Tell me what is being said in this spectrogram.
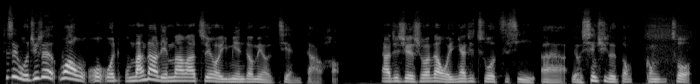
就是我觉得哇，我我我忙到连妈妈最后一面都没有见到哈。然后就觉得说，那我应该去做自己呃有兴趣的工工作，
